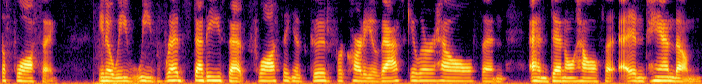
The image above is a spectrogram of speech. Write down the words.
the flossing. You know, we we've read studies that flossing is good for cardiovascular health and and dental health in tandem.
